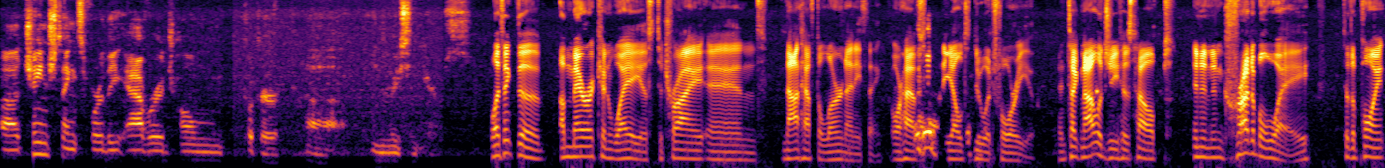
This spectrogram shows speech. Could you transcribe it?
uh, changed things for the average home cooker uh, in recent years? Well, I think the American way is to try and not have to learn anything or have somebody else do it for you. And technology has helped in an incredible way to the point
